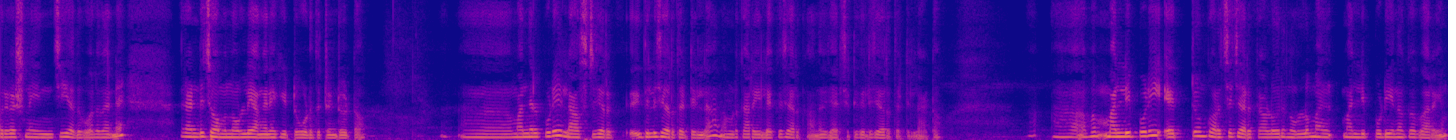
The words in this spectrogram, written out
ഒരു കഷ്ണം ഇഞ്ചി അതുപോലെ തന്നെ രണ്ട് ചുമന്നുള്ളി അങ്ങനെയൊക്കെ ഇട്ട് കൊടുത്തിട്ടുണ്ട് കേട്ടോ. മഞ്ഞൾപ്പൊടി ലാസ്റ്റ് ചേർ ഇതിൽ ചേർത്തിട്ടില്ല. നമ്മൾ കറിയിലേക്ക് ചേർക്കാമെന്ന് വിചാരിച്ചിട്ട് ഇതിൽ ചേർത്തിട്ടില്ല കേട്ടോ. അപ്പം മല്ലിപ്പൊടി ഏറ്റവും കുറച്ച് ചേർക്കാവുള്ളൂ. ഒരു നുള്ളു മല്ലിപ്പൊടി എന്നൊക്കെ പറയും.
